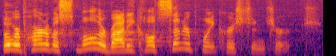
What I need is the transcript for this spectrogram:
but we're part of a smaller body called Centerpoint Christian Church.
